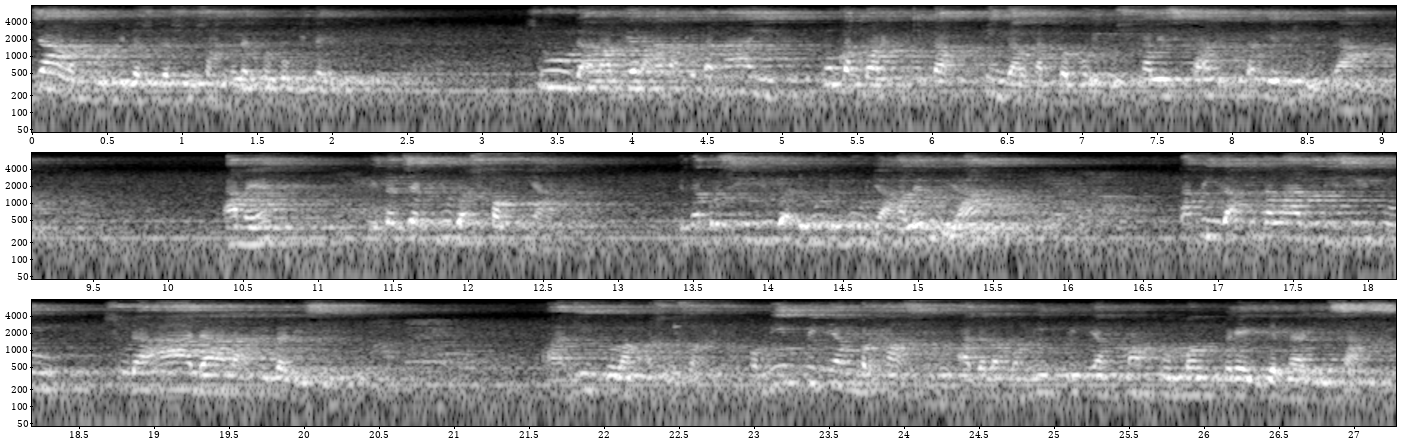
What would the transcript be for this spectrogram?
jalan pun kita sudah susah melihat toko kita itu. Sudahlah, biar anak kita naik. Bukan berarti kita tinggalkan toko itu sekali-sekali kita lihat juga. Amin. Kita cek juga stoknya. Kita bersihin juga debu-debunya. Haleluya. Tapi nggak kita lagi di situ. Sudah ada anak kita di situ. Nah, itulah maksud saya. Pemimpin yang berhasil adalah pemimpin yang mampu mengregeneralisasi.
